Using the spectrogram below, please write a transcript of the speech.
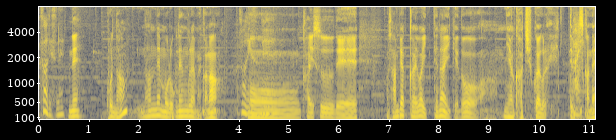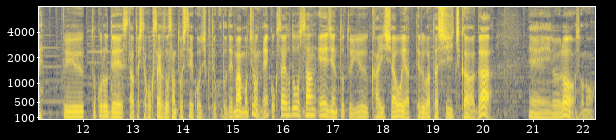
そうですね。ねこれ何何年も6年ぐらい前かな。そうですね。もう回数でまあ300回は行ってないけど280回ぐらい行ってますかね。というところでスタートした国際不動産投資成功塾ということで、まあ、もちろんね国際不動産エージェントという会社をやってる私市川が、えーいろいろその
